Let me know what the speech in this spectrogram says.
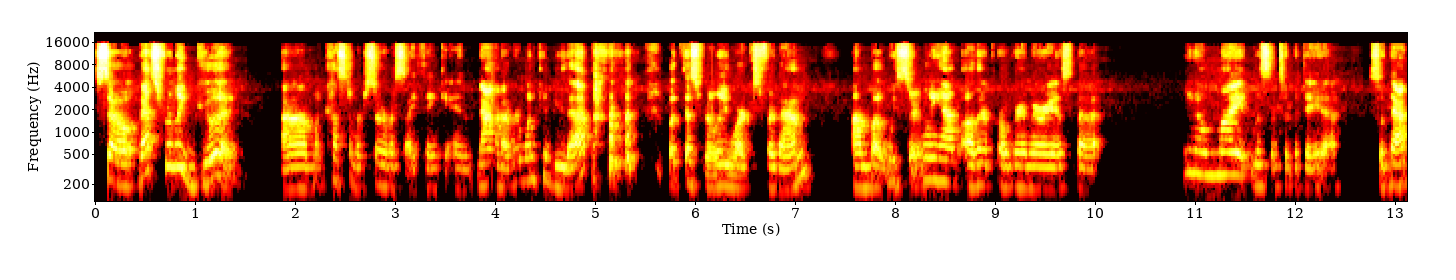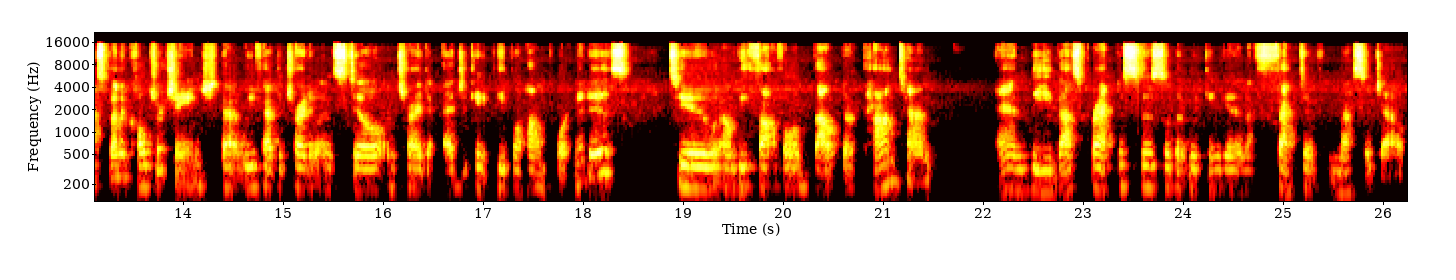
so that's really good um, customer service, I think, and not everyone can do that, but this really works for them. Um, but we certainly have other program areas that, you know, might listen to the data. So that's been a culture change that we've had to try to instill and try to educate people how important it is to um, be thoughtful about their content and the best practices so that we can get an effective message out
